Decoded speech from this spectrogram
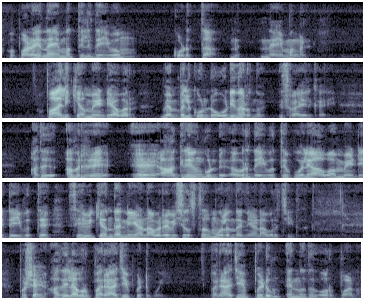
അപ്പോൾ പഴയ നിയമത്തിൽ ദൈവം കൊടുത്ത നിയമങ്ങൾ പാലിക്കാൻ വേണ്ടി അവർ വെമ്പൽ കൊണ്ട് ഓടി നടന്നു ഇസ്രായേൽക്കാർ അത് അവരുടെ ആഗ്രഹം കൊണ്ട് അവർ ദൈവത്തെ പോലെ ആവാൻ വേണ്ടി ദൈവത്തെ സേവിക്കാൻ തന്നെയാണ് അവരുടെ വിശ്വസ്ത മൂലം തന്നെയാണ് അവർ ചെയ്തത്. പക്ഷേ അതിലവർ പരാജയപ്പെട്ടു പോയി. പരാജയപ്പെടും എന്നത് ഉറപ്പാണ്.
